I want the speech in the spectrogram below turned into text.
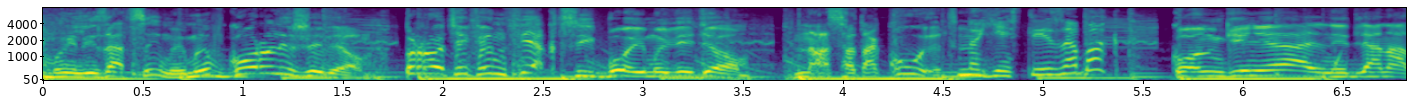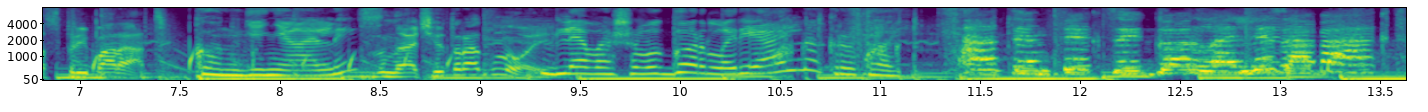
Мы лизоцимы, мы в горле живем. Против инфекций бой мы ведем. Нас атакуют. Но есть Лизобакт. Конгениальный для нас препарат. Конгениальный. Значит, родной. Для вашего горла реально крутой. От инфекций горла Лизобакт.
